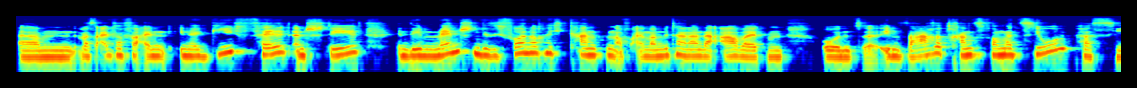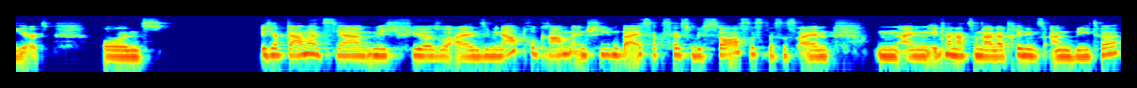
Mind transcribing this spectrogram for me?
Ähm, was einfach für ein Energiefeld entsteht, in dem Menschen, die sich vorher noch nicht kannten, auf einmal miteinander arbeiten und äh, eben wahre Transformation passiert. Und ich habe damals ja mich für so ein Seminarprogramm entschieden bei Success Resources. Das ist ein, ein internationaler Trainingsanbieter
